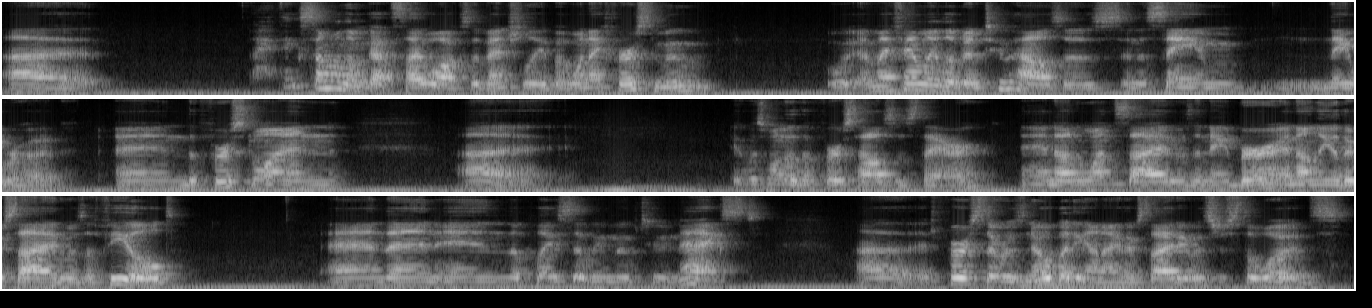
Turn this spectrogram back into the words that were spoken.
uh, I think some of them got sidewalks eventually. But when I first moved, my family lived in two houses in the same neighborhood, and the first one. Uh, it was one of the first houses there, and on one side was a neighbor, and on the other side was a field. And then in the place that we moved to next, uh, at first there was nobody on either side, it was just the woods.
